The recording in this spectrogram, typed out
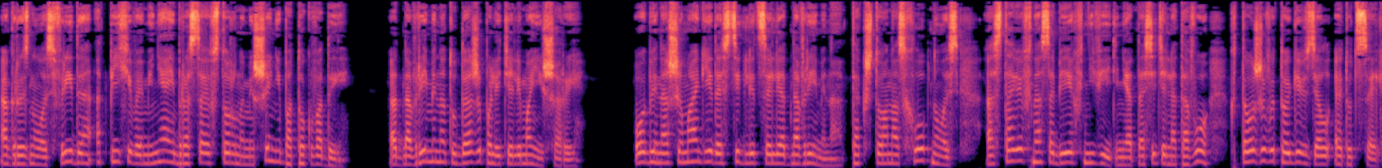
Огрызнулась Фрида, отпихивая меня и бросая в сторону мишени поток воды. Одновременно туда же полетели мои шары. Обе наши магии достигли цели одновременно, так что она схлопнулась, оставив нас обеих в неведении относительно того, кто же в итоге взял эту цель.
